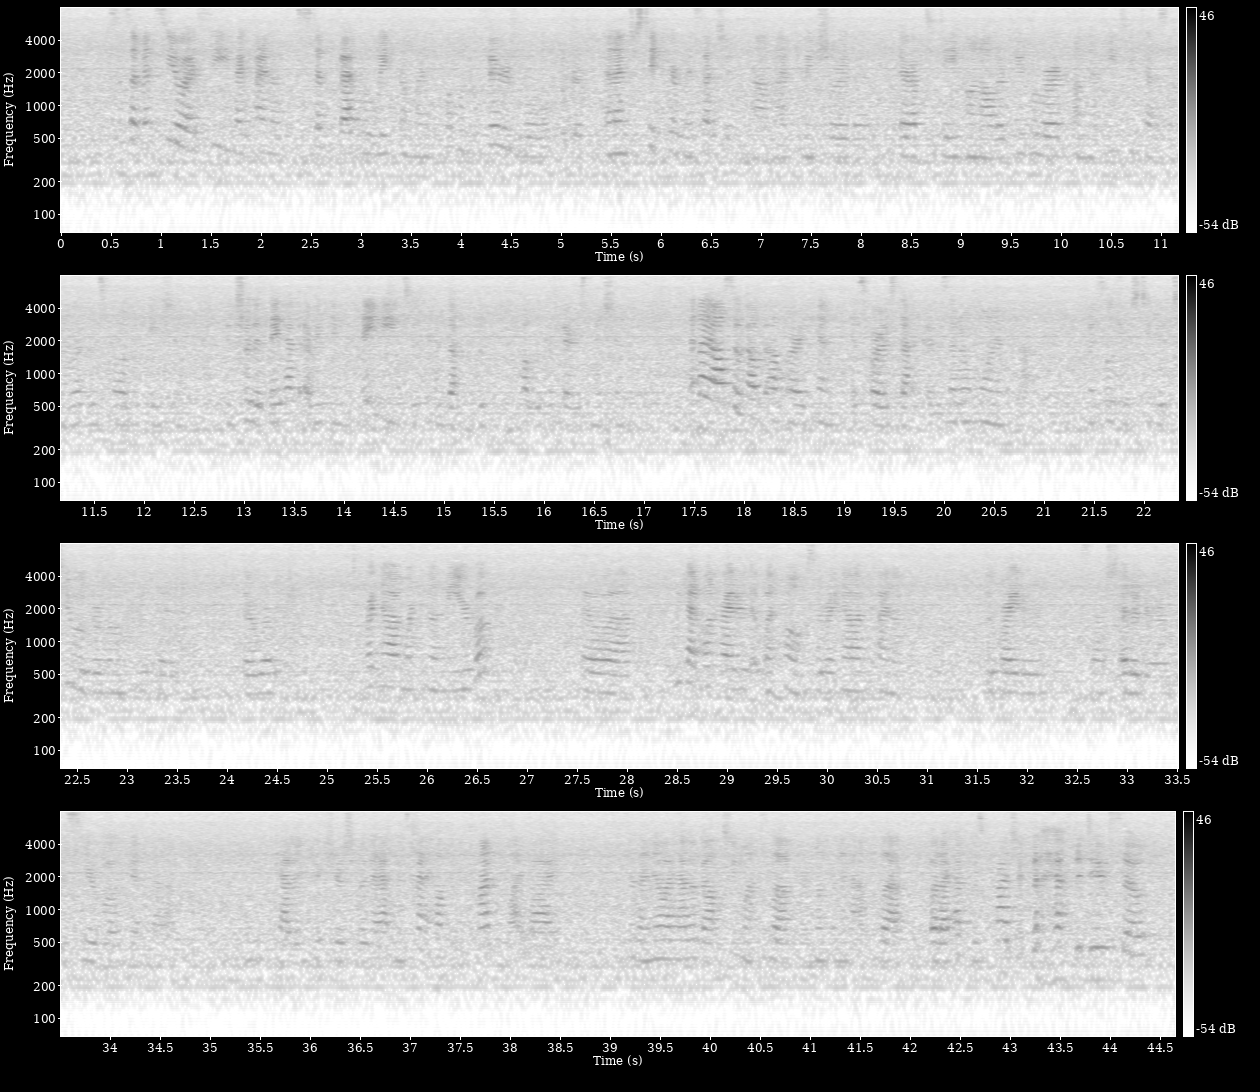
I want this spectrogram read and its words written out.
since I'm in COIC, I kind of stepped back away from my public affairs role, Okay. and I just take care of my section. Um, I have to make sure that they're up to date on all their paperwork, on their PT tests, on their records qualification, make sure that they have everything that they need to conduct the public affairs mission. And I also help out where I can as far as that goes. I don't want uh, my soldiers to get too overwhelmed with their, their work. Right now, I'm working on the yearbook. So uh, we had one writer that went home. So right now, I'm kind of the writer editor of this yearbook and uh, gathering pictures for that. And it's kind of helping the time fly by because I know I have about two months left or a month and a half left. But I have this project that I have to do. So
